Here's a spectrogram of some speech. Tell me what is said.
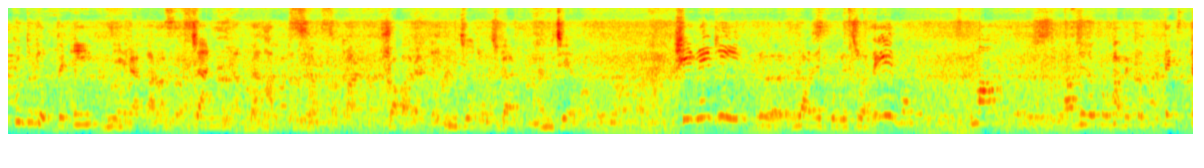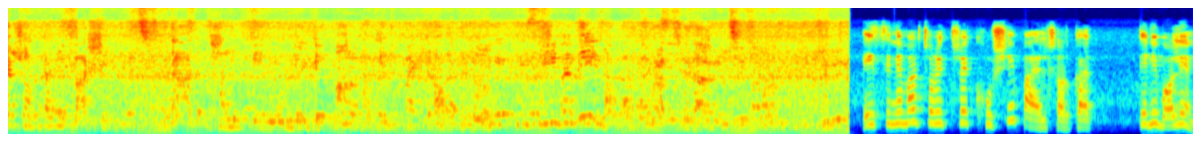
এখন তো প্রত্যেকেই মেয়েরা কারণ জানি আমরা আত্মনির্ভরতা সবার আগে নিজের রোজগার নিজের সেই মেয়েটি লড়াই করে চলে এবং মা যেরকমভাবে প্রত্যেকটা সন্তানের পাশে তার ভালোতে মন্দতে মা থাকেন বাবা সেভাবেই মা বাবা এই সিনেমার চরিত্রে খুশি পায়েল সরকার। তিনি বলেন।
